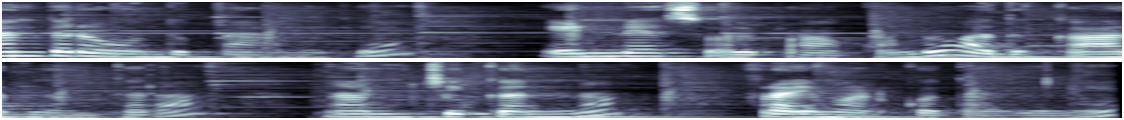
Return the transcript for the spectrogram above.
ನಂತರ ಒಂದು ಪ್ಯಾನಿಗೆ ಎಣ್ಣೆ ಸ್ವಲ್ಪ ಹಾಕ್ಕೊಂಡು ಅದಕ್ಕಾದ ನಂತರ ನಾನು ಚಿಕನ್ನ ಫ್ರೈ ಮಾಡ್ಕೊತಾ ಇದ್ದೀನಿ.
